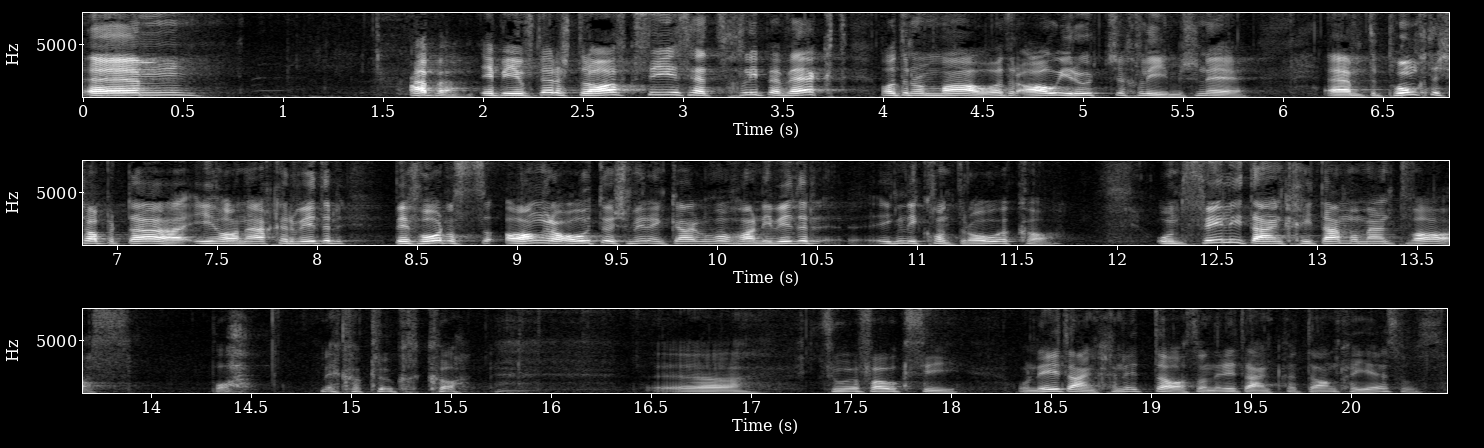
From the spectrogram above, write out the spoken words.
Ähm, eben, ich war auf dieser Straße, es hat sich ein bisschen bewegt, oder normal, oder alle rutschen ein bisschen im Schnee. Ähm, der Punkt ist aber der, ich habe nachher wieder, bevor das andere Auto ist mir entgegengekommen habe ich wieder irgendwie Kontrolle gehabt. Und viele denken in dem Moment, was? Boah, mega Glück gehabt. Äh, Zufall gewesen. Und ich denke nicht das, sondern ich denke, danke Jesus.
